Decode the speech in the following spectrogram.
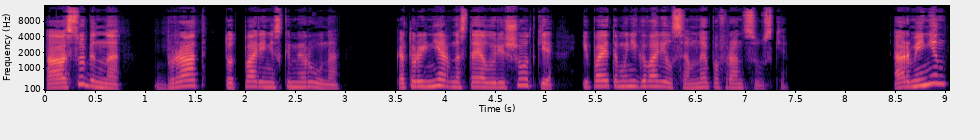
А особенно брат, тот парень из Камеруна, который нервно стоял у решетки и поэтому не говорил со мной по-французски. Армянин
